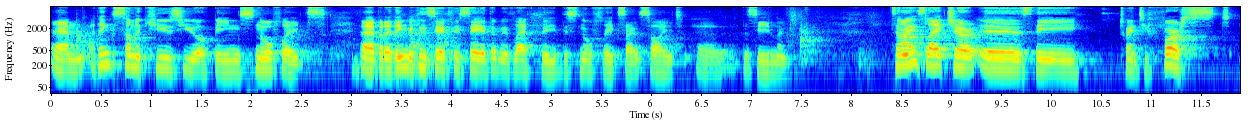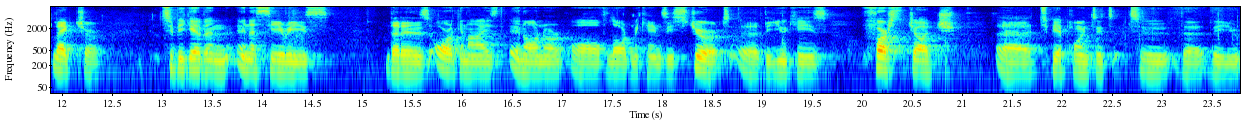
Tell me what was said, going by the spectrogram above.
Um, I think some accuse you of being snowflakes, uh, but I think we can safely say that we've left the, the snowflakes outside uh, this evening. Tonight's lecture is the 21st lecture to be given in a series that is organised in honour of Lord Mackenzie Stuart, uh, the UK's first judge uh, to be appointed to the, the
